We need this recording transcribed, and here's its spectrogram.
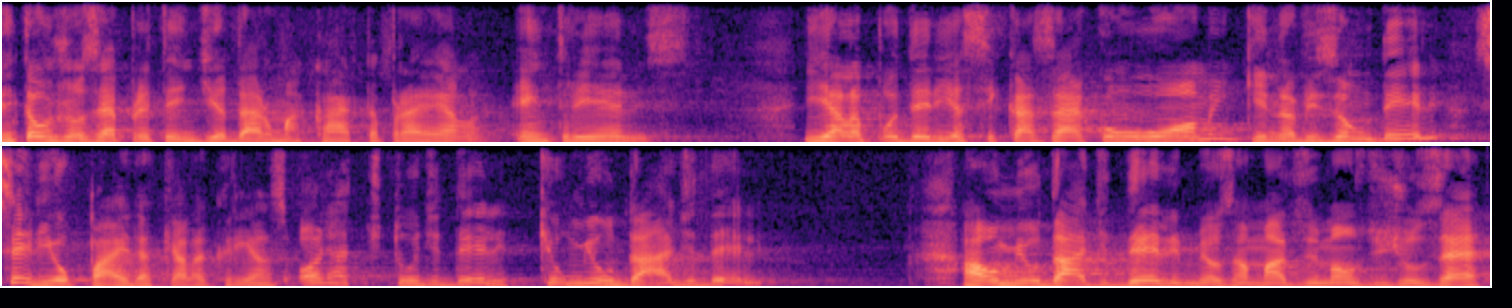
Então José pretendia dar uma carta para ela, entre eles, e ela poderia se casar com o homem que, na visão dele, seria o pai daquela criança. Olha a atitude dele, que humildade dele. A humildade dele, meus amados irmãos de José,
